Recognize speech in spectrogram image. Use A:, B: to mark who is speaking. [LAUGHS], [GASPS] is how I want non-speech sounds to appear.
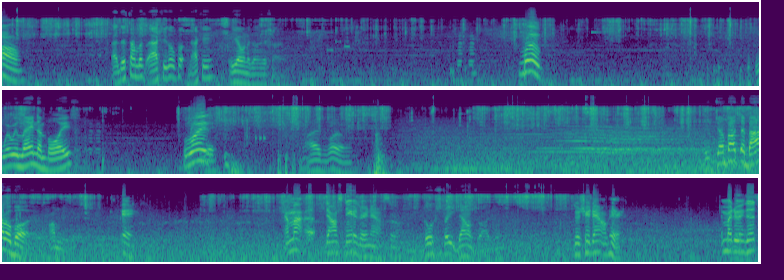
A: Oh.
B: At this time, let's actually go. fu- Actually, yeah, I wanna go this time.
A: Whoa.
B: Where we landing, boys?
A: What?
B: Might as well. Just jump out the battle bus. I'm
A: Okay. I'm not uh, downstairs right now, so
B: go straight down, Roger.
A: go straight down. Okay. Am I doing good?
